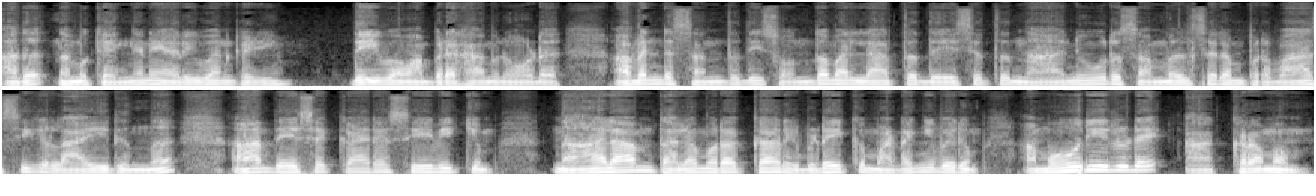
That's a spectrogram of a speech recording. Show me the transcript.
അത് നമുക്ക് എങ്ങനെ അറിയുവാൻ കഴിയും? ദൈവം അബ്രഹാമിനോട് അവന്റെ സന്തതി സ്വന്തമല്ലാത്ത ദേശത്ത് നാനൂറ് സംവത്സരം പ്രവാസികളായിരുന്ന് ആ ദേശക്കാരെ സേവിക്കും. നാലാം തലമുറക്കാർ ഇവിടേക്ക് മടങ്ങി വരും. അമോര്യരുടെ ആക്രമം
